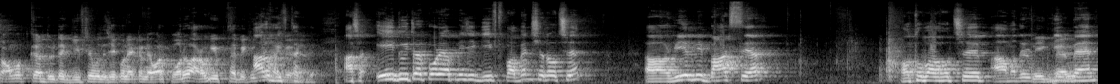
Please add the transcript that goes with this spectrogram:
চমৎকার দুইটা গিফটের মধ্যে যে কোনো একটা নেওয়ার পরেও আরও গিফট থাকবে আরও গিফট থাকবে। আচ্ছা এই দুইটার পরে আপনি যে গিফট পাবেন সেটা হচ্ছে রিয়েলমি বার্ড শেয়ার অথবা হচ্ছে আমাদের নিক ব্যান্ড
